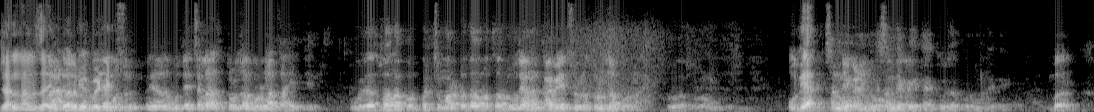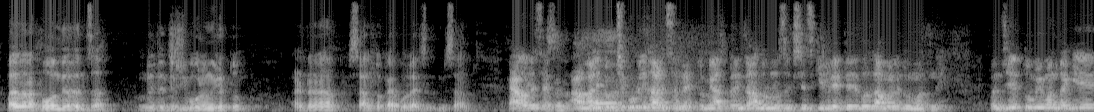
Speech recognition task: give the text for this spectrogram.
जालन्याला जाईन त्यावर मी भेटेन. अं, उद्याच्याला तुळजापूरलाच आहेत ते. उद्या सोलापूर पश्चिम महाराष्ट्र दौरा चालू उद्या. मुक्कामी आहेत तुळ- तुळजापूरला. उद्या? संध्याकाळी. संध्याकाळी काय तुळजापूरमध्ये बरं. मला जरा फोन दे त्यांचा. मी त्यांच्याशी बोलून घेतो. आणि त्यांना सांगतो काय बोलायचं ते मी सांगतो. काय होतं साहेब? आम्हाला तुमची कुठलीच अडचण नाही. तुम्ही आजपर्यंत आंदोलन सक्सेस केली आहे त्याच्याबद्दल आम्हाला दुमत नाही. पण जे तुम्ही म्हणता की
